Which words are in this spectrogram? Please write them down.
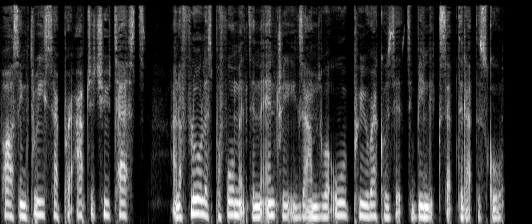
passing three separate aptitude tests, and a flawless performance in the entry exams were all prerequisites to being accepted at the school.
